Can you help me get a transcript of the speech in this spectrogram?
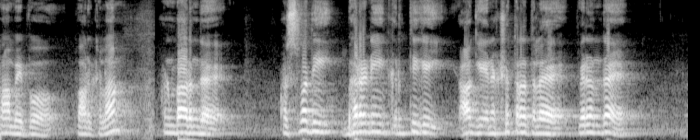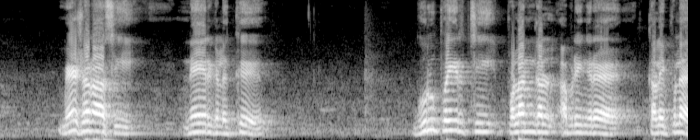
நாம் இப்போது பார்க்கலாம். அன்பார்ந்த அஸ்வதி பரணி கிருத்திகை ஆகிய நட்சத்திரத்தில் பிறந்த மேஷராசி நேயர்களுக்கு குரு பயிற்சி பலன்கள் அப்படிங்கிற தலைப்பில்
